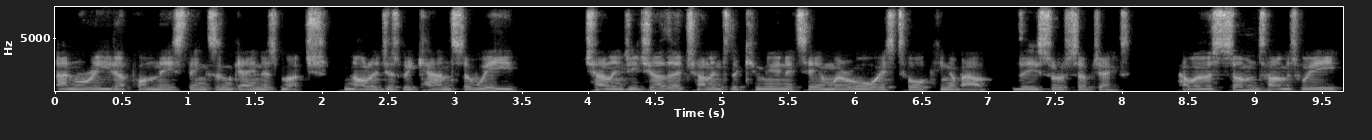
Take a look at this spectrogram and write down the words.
and read up on these things and gain as much knowledge as we can. So we challenge each other, challenge the community, and we're always talking about these sort of subjects. However, sometimes we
